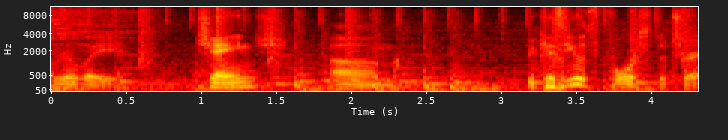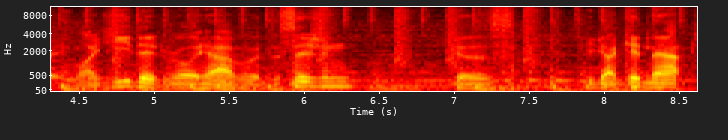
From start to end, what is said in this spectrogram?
really change. Um, because he was forced to train. Like he didn't really have a decision because he got kidnapped.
